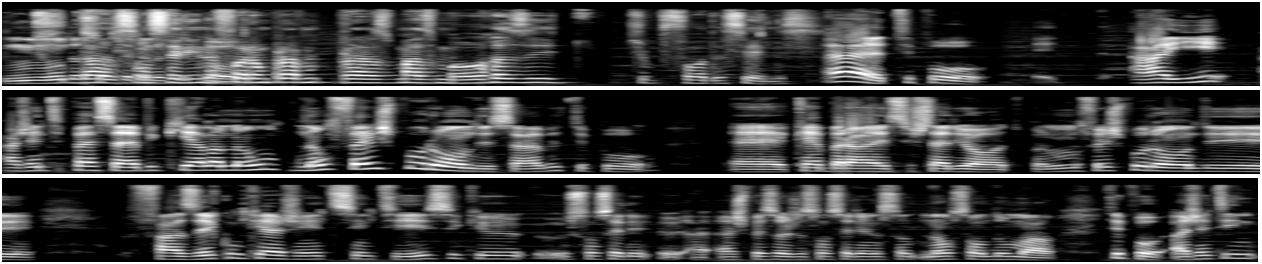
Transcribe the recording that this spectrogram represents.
Nenhum da, da Sonserina, Sonserina ficou. foram pra, pras masmorras e, tipo, foda-se eles. É, tipo, aí a gente percebe que ela não, não fez por onde, sabe? Tipo, é, quebrar esse estereótipo. Ela não fez por onde fazer com que a gente sentisse que os Sonserino- as pessoas da Sonserina são- não são do mal. Tipo, a gente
